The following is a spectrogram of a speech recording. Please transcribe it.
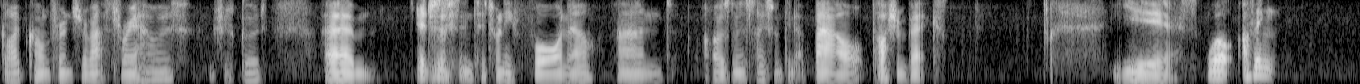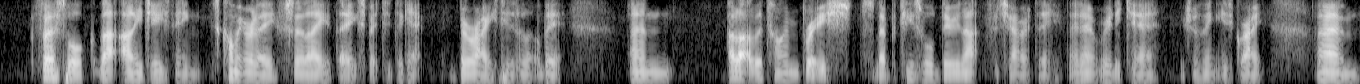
Skype conference for about three hours, which was good. Um, it's just into 24 now, and I was going to say something about Posh and Bex. Yes. Well, I think first of all that Ali G thing is comic relief, so they they expected to get berated a little bit, and a lot of the time British celebrities will do that for charity. They don't really care, which I think is great. Um,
